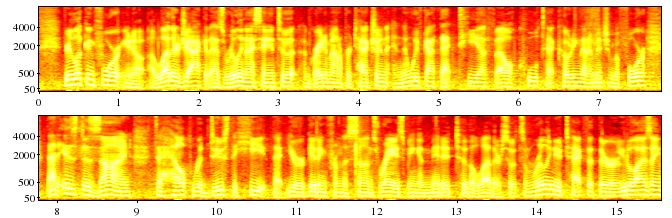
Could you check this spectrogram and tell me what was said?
If you're looking for, you know, a leather jacket that has a really nice hand to it, a great amount of protection, and then we've got that TFL Cool Tec coating that I mentioned before, that is designed to help reduce the heat that you're getting from the sun's rays being emitted to the leather. So it's some really new tech that they're utilizing.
